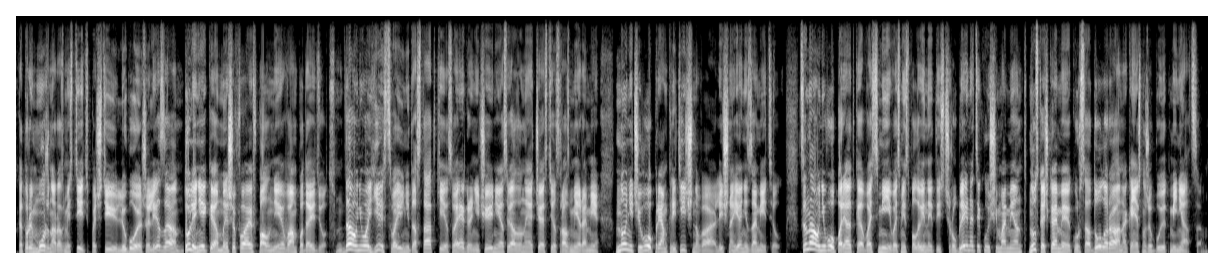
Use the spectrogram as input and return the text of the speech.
в который можно разместить почти любое железо, то линейка Meshify вполне вам подойдет. Да, у него есть свои недостатки, свои ограничения, связанные отчасти с размерами, но ничего прям критичного лично я не заметил. Цена у него порядка 8-8,5 тысяч рублей на текущий момент, ну скачками курса доллара она, конечно же, будет меняться.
